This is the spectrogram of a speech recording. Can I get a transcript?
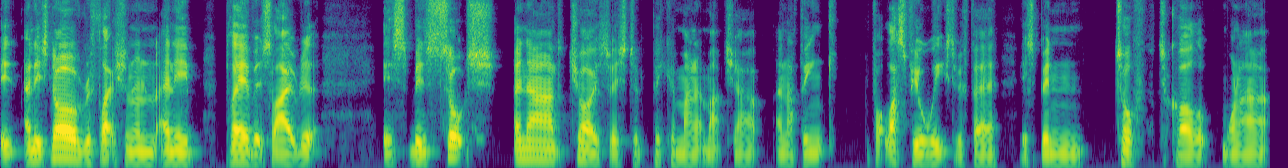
it, and it's no reflection on any player that's like it's been such an hard choice for us to pick a man at match up, And I think for the last few weeks, to be fair, it's been tough to call one out.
